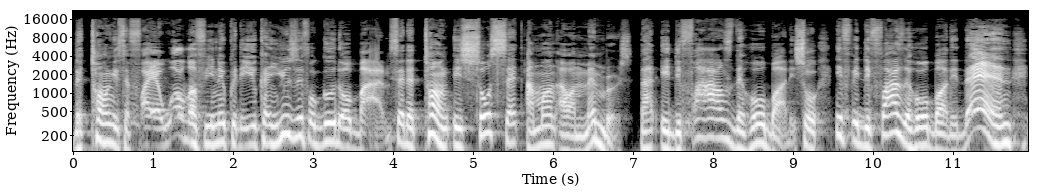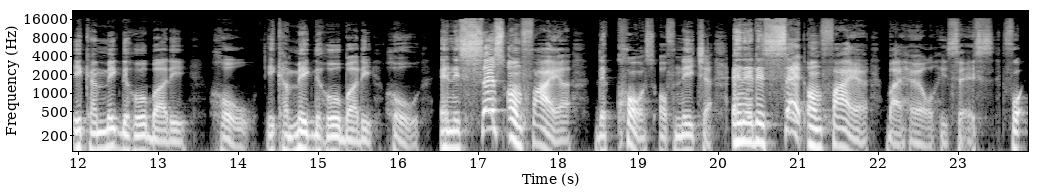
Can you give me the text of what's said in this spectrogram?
The tongue is a fire, world of iniquity. You can use it for good or bad. He said the tongue is so set among our members that it defiles the whole body. So if it defiles the whole body, then it can make the whole body whole. It can make the whole body whole. And it sets on fire the course of nature, and it is set on fire by hell, he says. For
